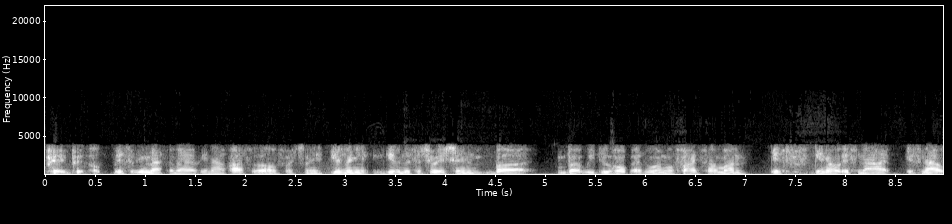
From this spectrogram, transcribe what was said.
pretty, pretty, basically mathematically not possible, unfortunately, given given the situation. But but we do hope everyone will find someone. If you know, if not, if not,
